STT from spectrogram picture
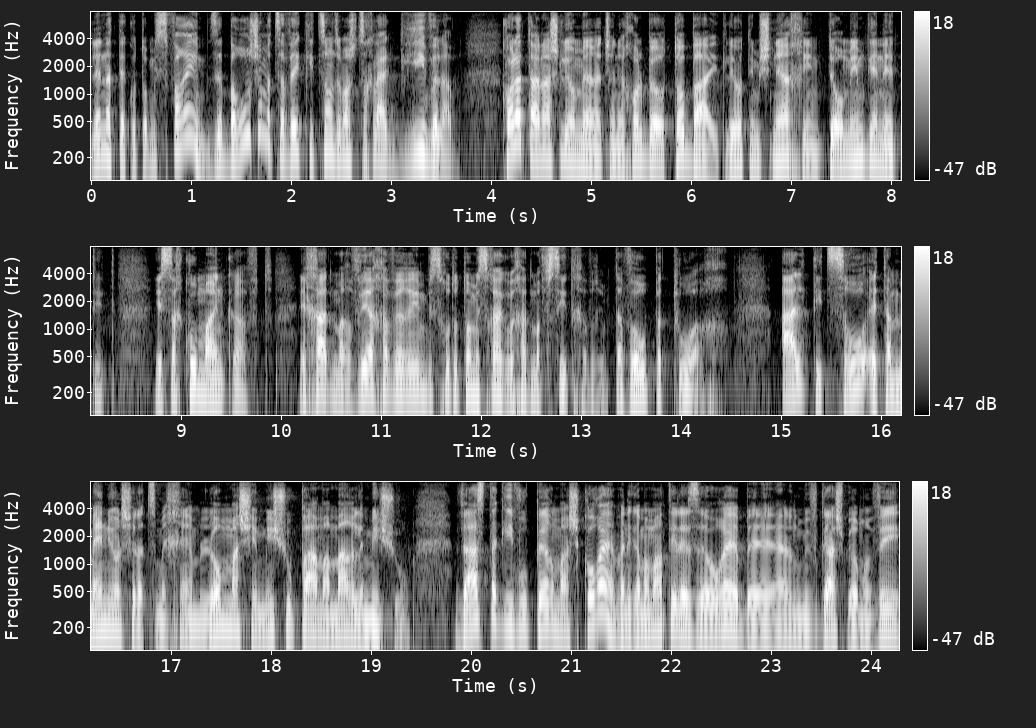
לנתק אותו מספרים. זה ברור שמצבי קיצון זה משהו שצריך להגיב אליו. כל הטענה שלי אומרת שאני יכול באותו בית להיות עם שני אחים, תאומים גנטית, ישחקו מיינקראפט. אחד מרוויח חברים בזכות אותו משחק ואחד מפסיד חברים. תבואו פתוח. אל תיצרו את ה manual של עצמכם, לא מה שמישהו פעם אמר למישהו. ואז תגיבו פר מה שקורה. ואני גם אמרתי לאיזה הורה, היה לנו מפגש ביום רביעי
